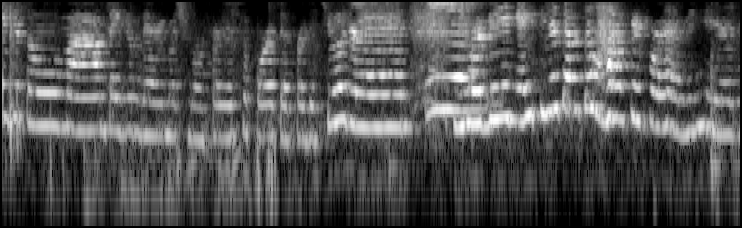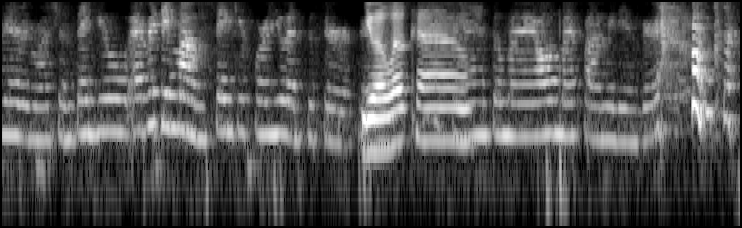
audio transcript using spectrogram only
thank you to mom. Thank you very much, mom, for your support and for the children. You are being 8 years. I'm so happy for having here very much. And thank you, everything, mom. Thank you for you and to sir. You are welcome. And to my all my family and very.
